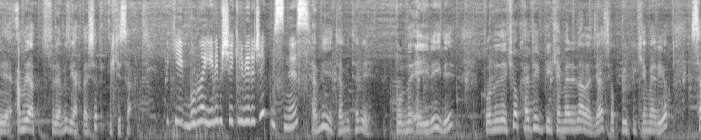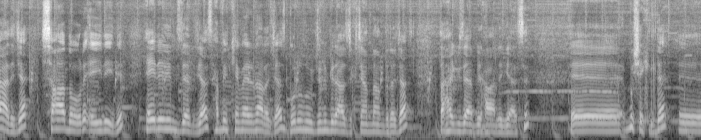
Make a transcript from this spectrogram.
e, ameliyat süremiz yaklaşık 2 saat. Peki buruna yeni bir şekil verecek misiniz? Tabii tabii tabii. Burnu eğriydi. Burnunda çok hafif bir kemerini alacağız. Çok büyük bir kemeri yok. Sadece sağa doğru eğriydi. Eğriliğini düzelteceğiz. Hafif kemerini alacağız. Burun ucunu birazcık canlandıracağız. Daha güzel bir hale gelsin. Ee, bu şekilde e,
